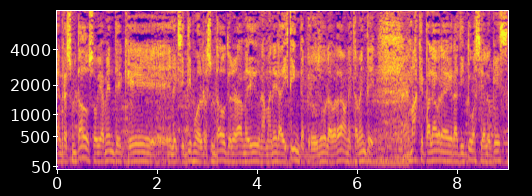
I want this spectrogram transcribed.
en resultados, obviamente que el exitismo del resultado te lo hará medir de una manera distinta, pero yo la verdad, honestamente, más que palabra de gratitud hacia lo que es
